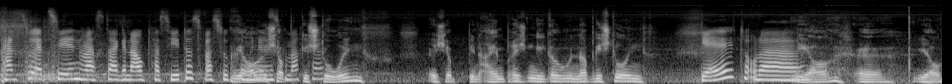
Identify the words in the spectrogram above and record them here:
Kannst du erzählen, was da genau passiert ist, was du Ja, kriminelles ich habe gemacht gestohlen. Ich hab, bin einbrechen gegangen und habe gestohlen. Geld oder? Ja, äh, ja,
